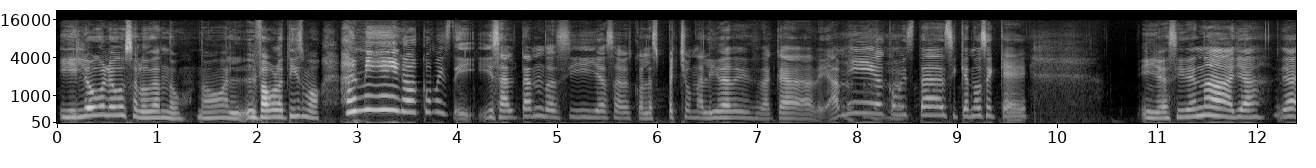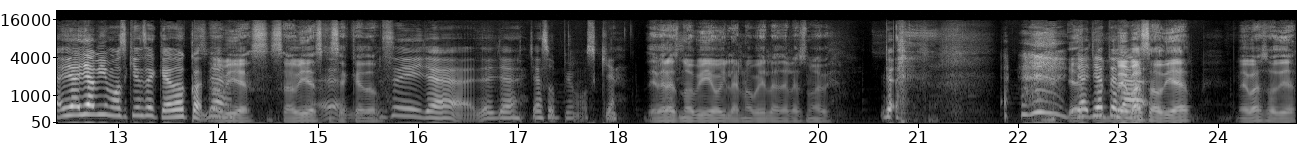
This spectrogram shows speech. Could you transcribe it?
y luego, luego saludando, ¿no? El, el favoritismo. Amigo, ¿cómo estás? Y, y saltando así, ya sabes, con las pechonalidades acá de amigo, ¿cómo estás? Y que no sé qué. Y yo así de, no, ya, ya, ya, ya vimos quién se quedó con... ya". Sabías, sabías que se Eh, quedó. Sí, ya, ya, ya, ya supimos quién. De veras no vi hoy la novela de las nueve. Ya. Ya, Ya- ya te me la- vas a odiar, me vas a odiar.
